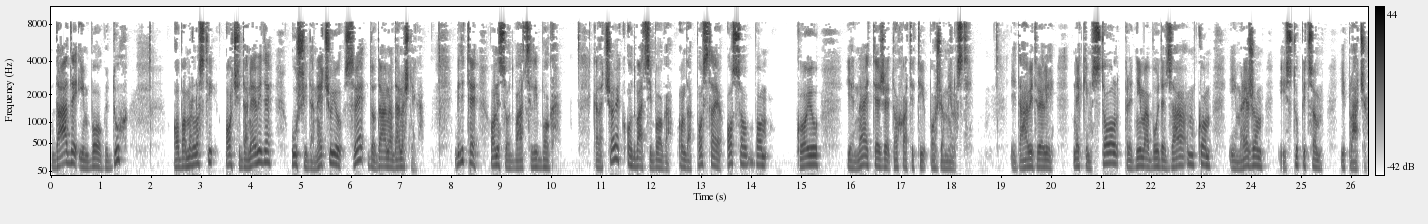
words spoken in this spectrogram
dade im Bog duh obamrlosti, oči da ne vide, uši da ne čuju, sve do dana današnjega. Vidite, oni su odbacili Boga. Kada čovjek odbaci Boga, onda postaje osobom koju je najteže dohvatiti Božjom milosti. I David veli, nekim stol pred njima bude zamkom i mrežom i stupicom i plaćom.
